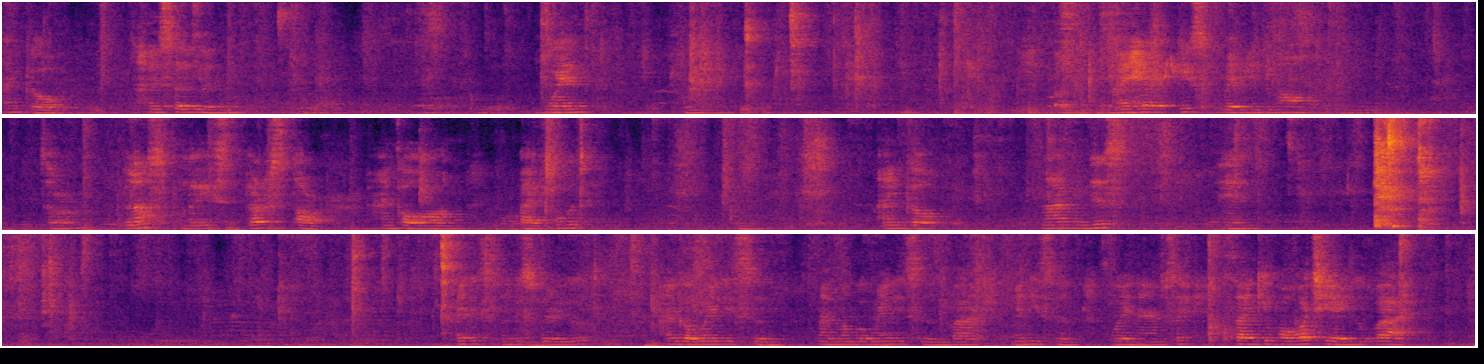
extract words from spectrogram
I go Hair Salon when um, um, my hair is long. The last place, dark star. I go on by foot. Um, I go nine minutes and medicine is very good. I go medicine. My mom go medicine, buy medicine you for watching. Goodbye.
